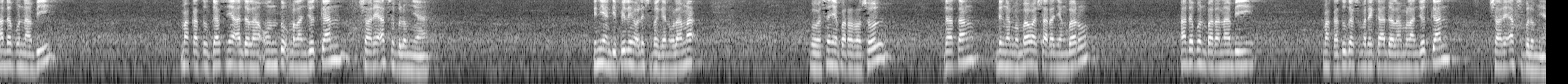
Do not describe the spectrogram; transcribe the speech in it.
Adapun Nabi Maka tugasnya adalah untuk melanjutkan syariat sebelumnya. Ini yang dipilih oleh sebagian ulama bahwasanya para Rasul Datang dengan membawa syariat yang baru. Adapun para Nabi Maka tugas mereka adalah melanjutkan syariat sebelumnya.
